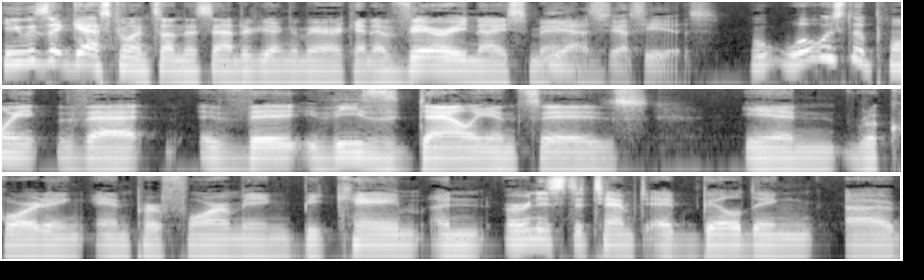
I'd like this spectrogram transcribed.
He was a guest once on The Sound of Young American. A very nice man. yes, yes, he is. What was the point that the, these dalliances in recording and performing became an earnest attempt at building a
